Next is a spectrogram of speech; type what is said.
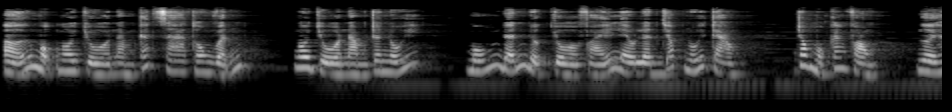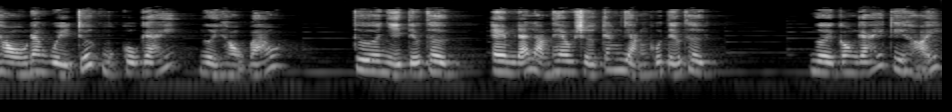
Ở một ngôi chùa nằm cách xa thôn Vĩnh, ngôi chùa nằm trên núi, muốn đến được chùa phải leo lên dốc núi cao. Trong một căn phòng, người hầu đang quỳ trước một cô gái, người hầu báo. Thưa nhị tiểu thư, em đã làm theo sự căn dặn của tiểu thư. Người con gái kia hỏi,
